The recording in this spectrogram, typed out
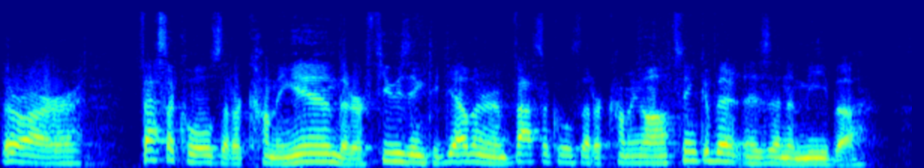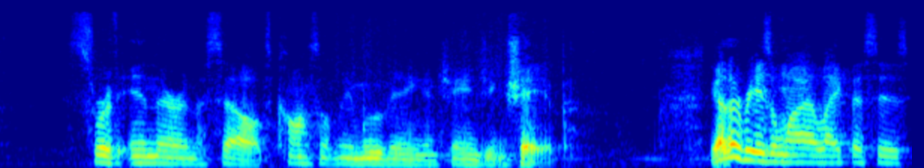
There are vesicles that are coming in that are fusing together and vesicles that are coming off. Think of it as an amoeba, sort of in there in the cell. It's constantly moving and changing shape. The other reason why I like this is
